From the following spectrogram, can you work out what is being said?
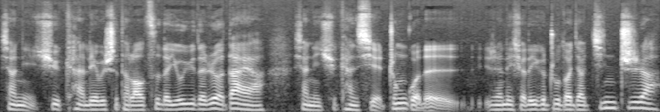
像你去看列维施特劳斯的《忧郁的热带》啊，像你去看写中国的人类学的一个著作叫《金枝》啊，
